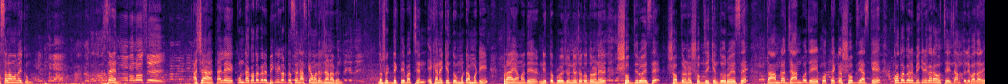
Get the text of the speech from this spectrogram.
আসসালামু আলাইকুম। ভালো আছেন? হ্যাঁ, ভালো আছে। আচ্ছা তাহলে কোনটা কত করে বিক্রি করতেছেন আজকে আমাদের জানাবেন। দর্শক দেখতেই পাচ্ছেন এখানে কিন্তু মোটামুটি প্রায় আমাদের নিত্য প্রয়োজনীয় যত ধরনের সবজি রয়েছে সব ধরনের সবজি কিন্তু রয়েছে। তা আমরা জানব যে প্রত্যেকটা সবজি আজকে কত করে বিক্রি করা হচ্ছে জামতলি বাজারে।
